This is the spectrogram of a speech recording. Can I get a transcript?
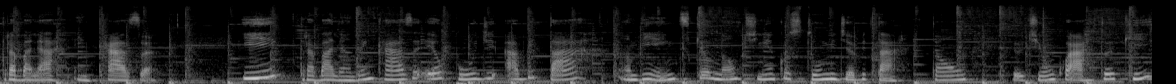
trabalhar em casa. E trabalhando em casa, eu pude habitar ambientes que eu não tinha costume de habitar. Então, eu tinha um quarto aqui,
